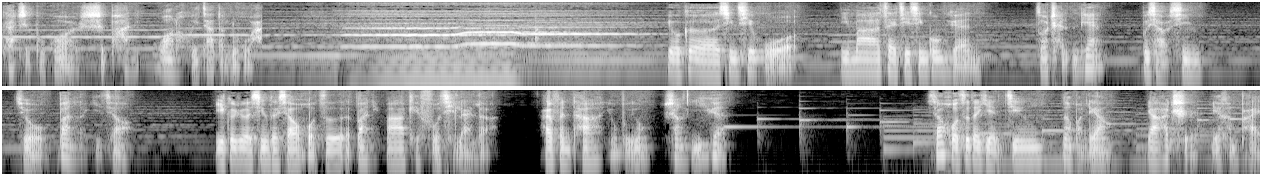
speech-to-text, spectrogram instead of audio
她只不过是怕你忘了回家的路啊。有个星期五。你妈在街心公园做晨练，不小心就绊了一跤。一个热心的小伙子把你妈给扶起来了，还问他用不用上医院。小伙子的眼睛那么亮，牙齿也很白，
